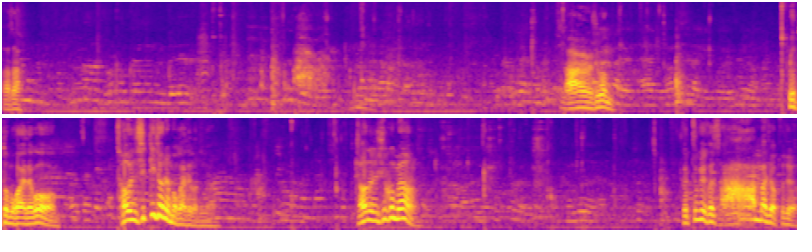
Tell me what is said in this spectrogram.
맞아. 아, 지금 이것도 먹어야 되고 전 식기 전에 먹어야 되거든요. 전은 식으면 그쪽에 그 싸한 맛이 없어져요.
